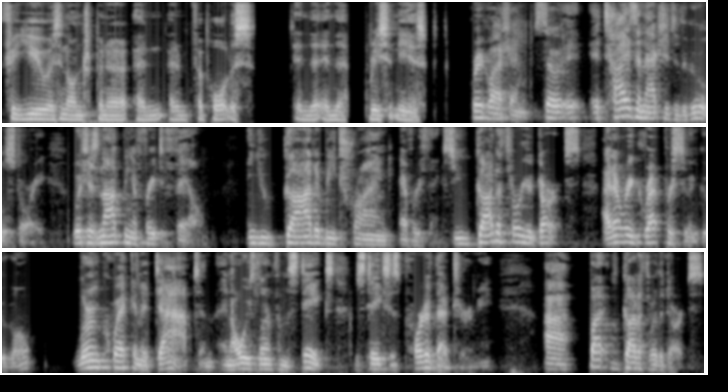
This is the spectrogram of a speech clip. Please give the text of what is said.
for you as an entrepreneur and, and for Portless in the in the recent years? Great question. So it, it ties in actually to the Google story which is not being afraid to fail. and you got to be trying everything. So you got to throw your darts. I don't regret pursuing Google. Learn quick and adapt and, and always learn from mistakes. Mistakes is part of that journey. Uh, but you got to throw the darts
